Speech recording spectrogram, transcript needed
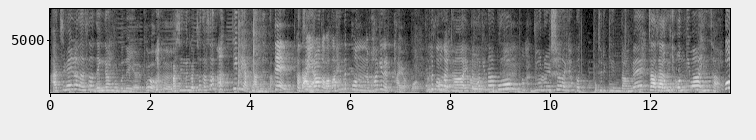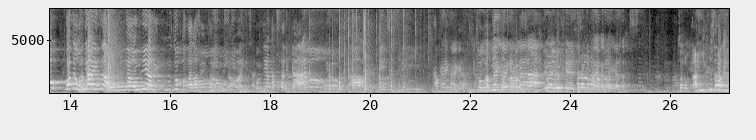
아침에 일어나서 냉장고 문을 열고 맛있는 걸 찾아서 TV 앞에 앉는다 땡. 그거 아침. 일어나자마자 핸드폰 확인을 다 해요. 뭐 핸드폰을 다 일단 확인하고 물을 시원하게 한껏 들이킨 다음에 자, 자. 언니, 언니와 인사 어 맞아 언니랑 인사. 나 언니랑 무조건 나가서 인사합니다. 미니와 인사. 언니랑 같이 사니까. 아, 미츠 씨. 가까이 가야겠다. 더 가까이 가자. 내가 이렇게 사랑을 가까이 받아. 가까이 가자. 잠깐만. 아 이거 이상하다.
